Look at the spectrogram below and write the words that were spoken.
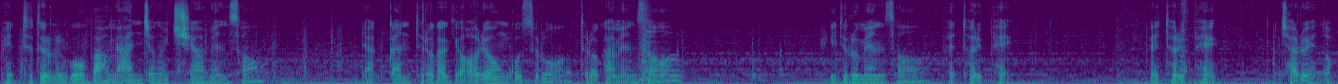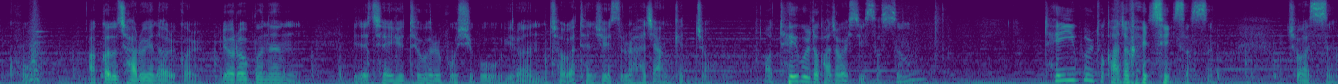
배트 들고 마음의 안정을 취하면서 약간 들어가기 어려운 곳으로 들어가면서 휘두르면서 배터리 팩 배터리 팩 자루에 넣고 아까도 자루에 넣을 걸. 여러분은 이제 제 유튜브를 보시고 이런 저 같은 실수를 하지 않겠죠? 어, 테이블도 가져갈 수 있었음? 테이블도 가져갈 수 있었음. 좋았음.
